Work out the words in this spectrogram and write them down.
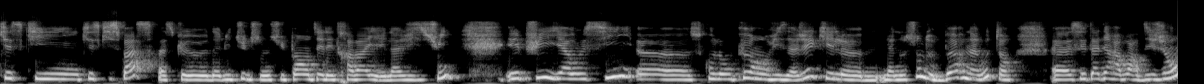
qu'est-ce qui, se passe? Parce que d'habitude, je ne suis pas en télétravail et là, j'y suis. Et puis, il y a aussi euh, ce que l'on peut envisager, qui est la notion de burn-out, c'est-à-dire avoir des gens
